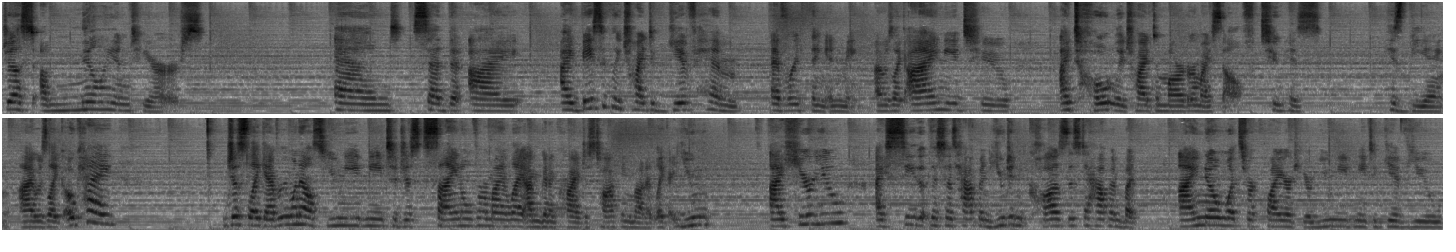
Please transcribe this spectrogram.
just a million tears, and said that I, I basically tried to give him everything in me. I was like, I need to, I totally tried to martyr myself to his, his being. I was like, okay, just like everyone else, you need me to just sign over my life. I'm gonna cry just talking about it. Like you, I hear you. I see that this has happened. You didn't cause this to happen, but I know what's required here. You need me to give you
